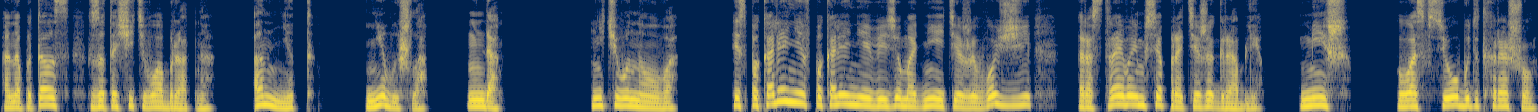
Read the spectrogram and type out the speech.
она пыталась затащить его обратно. А нет, не вышло. Да, ничего нового. Из поколения в поколение везем одни и те же вожжи, расстраиваемся про те же грабли. Миш, у вас все будет хорошо.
